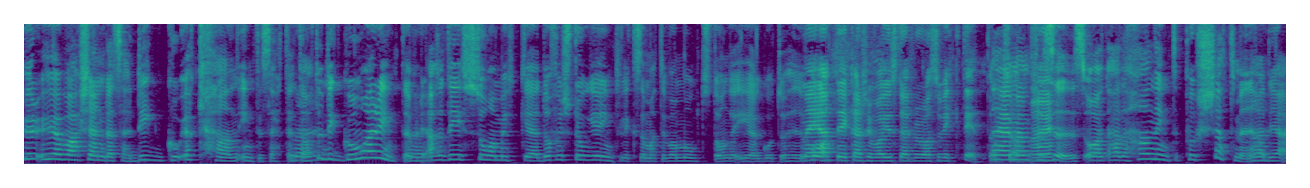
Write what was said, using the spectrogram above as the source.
hur, hur jag bara kände att så här, det går, jag kan inte sätta ett Nej. datum. Det går inte. För Nej. det, alltså det är så mycket. Då förstod jag inte liksom att det var motstånd och egot och hej och Nej, att det kanske var just därför det var så viktigt. Nej också. men precis. Och att hade han inte pushat mig Nej. hade jag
